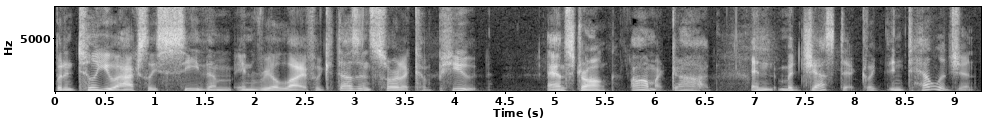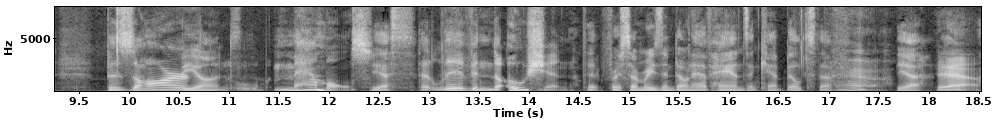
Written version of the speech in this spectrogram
but until you actually see them in real life, like it doesn't sort of compute. And strong. Oh my god! And majestic, like intelligent, bizarre Beyond. mammals Yes. that live in the ocean. That for some reason don't have hands and can't build stuff. Yeah. Yeah. Yeah.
